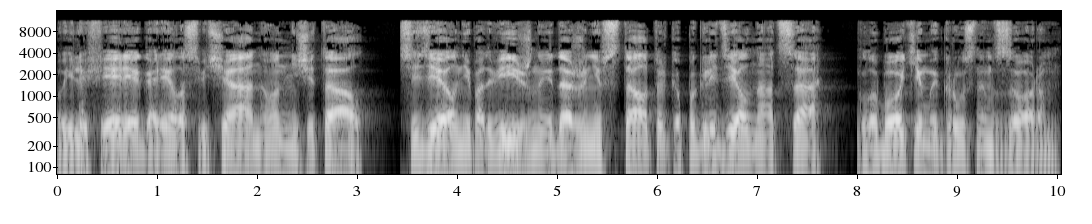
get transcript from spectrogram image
У Елеферия горела свеча, но он не читал — Сидел неподвижно и даже не встал, только поглядел на отца глубоким и грустным взором.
